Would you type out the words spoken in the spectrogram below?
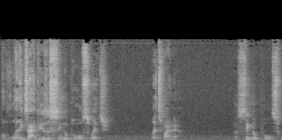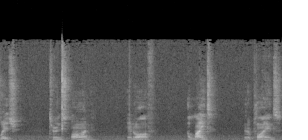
But what exactly is a single pole switch? Let's find out. A single pole switch turns on and off a light, an appliance,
